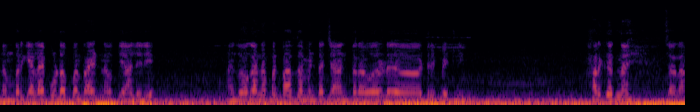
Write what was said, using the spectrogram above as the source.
नंबर गेलाय पुढं पण राईड नव्हती आलेली. आणि दोघांना पण पाच दहा मिनिटाच्या अंतरावर ट्रिप भेटली. हरकत नाही. चला.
